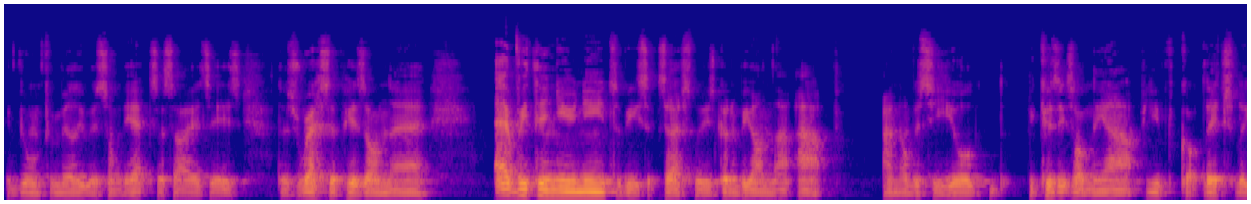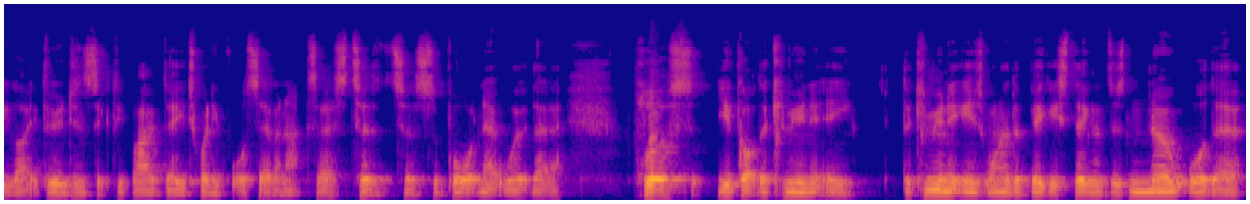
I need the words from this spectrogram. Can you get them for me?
If you're unfamiliar with some of the exercises, there's recipes on there. Everything you need to be successful is going to be on that app. And obviously, you're because it's on the app, you've got literally like 365 day, 24 7 access to, to support network there. Plus, you've got the community the community is one of the biggest things. There's no other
